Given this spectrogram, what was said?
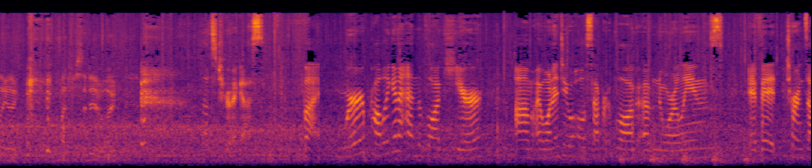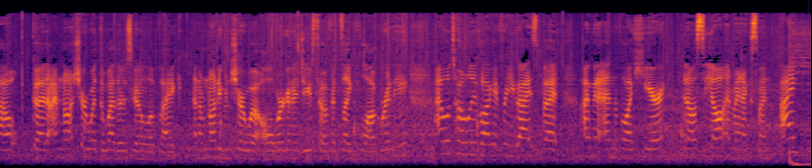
like, like, what am I supposed to do? Like, true, I guess. But we're probably gonna end the vlog here. Um, I want to do a whole separate vlog of New Orleans if it turns out good. I'm not sure what the weather is gonna look like, and I'm not even sure what all we're gonna do. So if it's like vlog worthy, I will totally vlog it for you guys. But I'm gonna end the vlog here, and I'll see y'all in my next one. Bye.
